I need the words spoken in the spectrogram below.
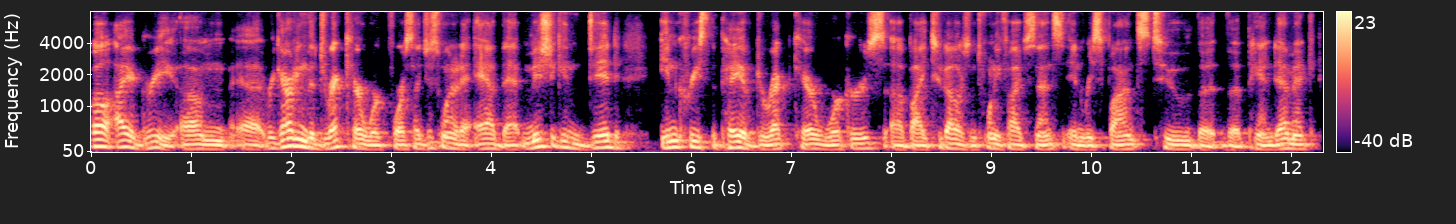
Well, I agree. Um, uh, regarding the direct care workforce, I just wanted to add that Michigan did increase the pay of direct care workers uh, by $2.25 in response to the, the pandemic.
